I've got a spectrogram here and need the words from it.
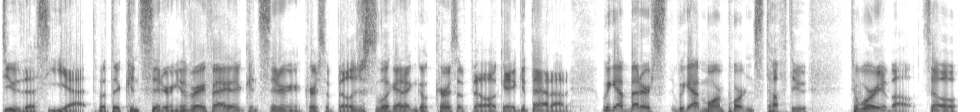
do this yet, but they're considering it. the very fact that they're considering a cursive bill. Just look at it and go cursive bill. Okay, get that out. Of we got better. We got more important stuff to to worry about. So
